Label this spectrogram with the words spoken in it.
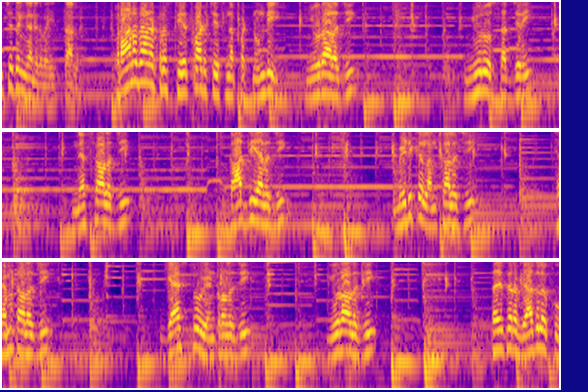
ఉచితంగా నిర్వహిస్తారు. ప్రాణదాన ట్రస్ట్ ఏర్పాటు చేసినప్పటి నుండి neurology neuro surgery nephrology cardiology medical oncology haematology gastroenterology urology. తదితర వ్యాధులకు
